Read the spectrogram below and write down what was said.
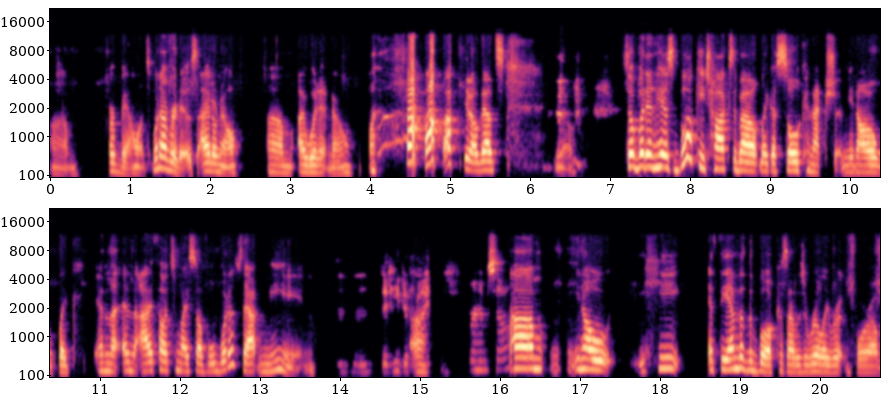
Um, or balance, whatever it is. I don't know. Um, I wouldn't know. you know, that's, you know. So, but in his book, he talks about like a soul connection, you know, like, and the, and I thought to myself, well, what does that mean? Mm-hmm. Did he define uh, for himself? Um, you know, he, at the end of the book, because I was really rooting for him,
